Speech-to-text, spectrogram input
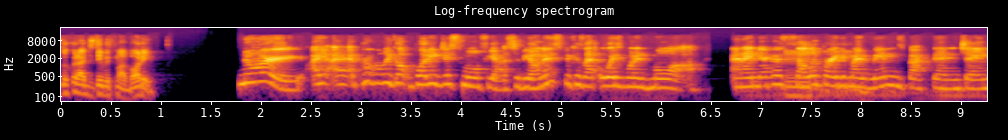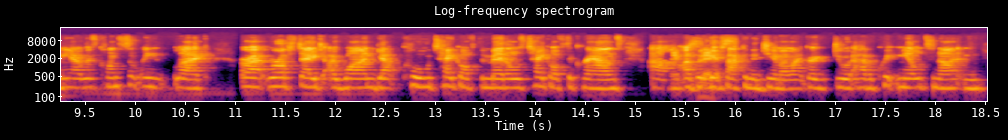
look what I just did with my body. No, I, I probably got body dysmorphia to be honest, because I always wanted more. And I never mm. celebrated my wins back then, Jamie. I was constantly like, all right, we're off stage. I won. Yep, cool. Take off the medals, take off the crowns. Um, I've got to get back in the gym. I might go do it, have a quick meal tonight and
